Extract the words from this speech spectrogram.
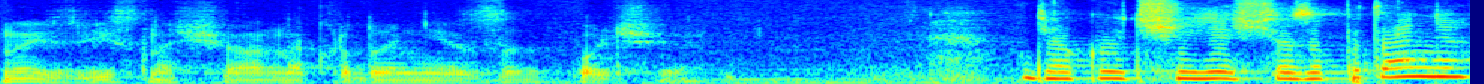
ну і звісно, що на кордоні з Польщею. Дякую. Чи є ще запитання?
